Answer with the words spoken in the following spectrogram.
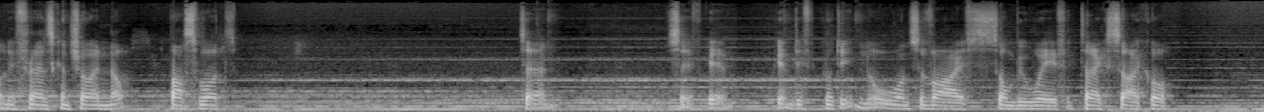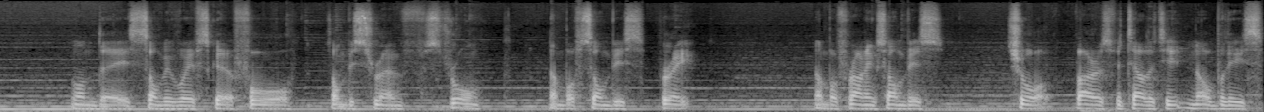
Only friends can join. Nope. Password. 10. Safe game. Game difficulty. No one survives. Zombie wave attack cycle. One day. Zombie wave scale 4. Zombie strength strong. Number of zombies 3. Number of running zombies. Sure. Virus vitality. No bleeds.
